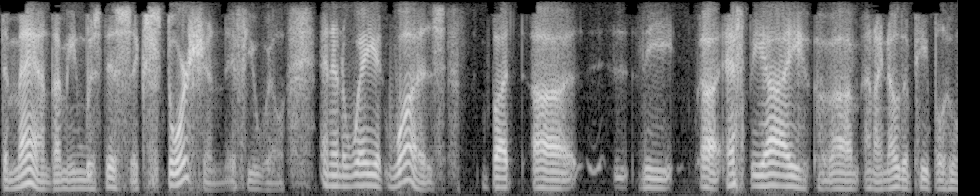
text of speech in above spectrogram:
demand. I mean, was this extortion, if you will? And in a way, it was, but uh, the uh, FBI, um, and I know the people who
